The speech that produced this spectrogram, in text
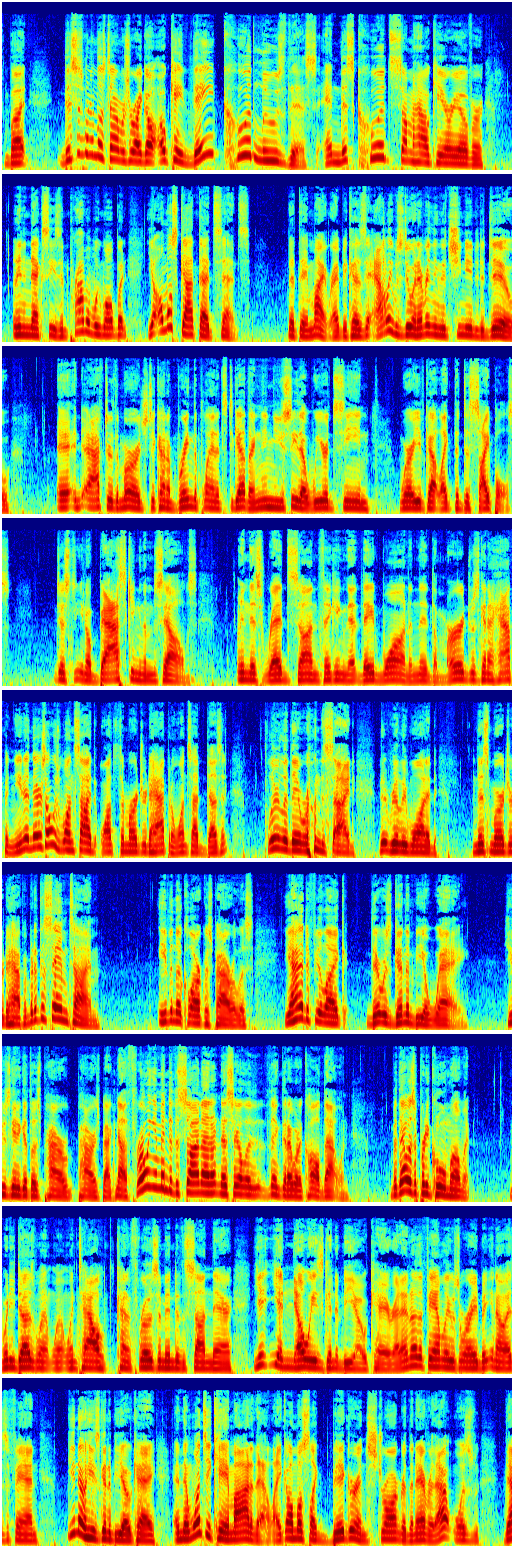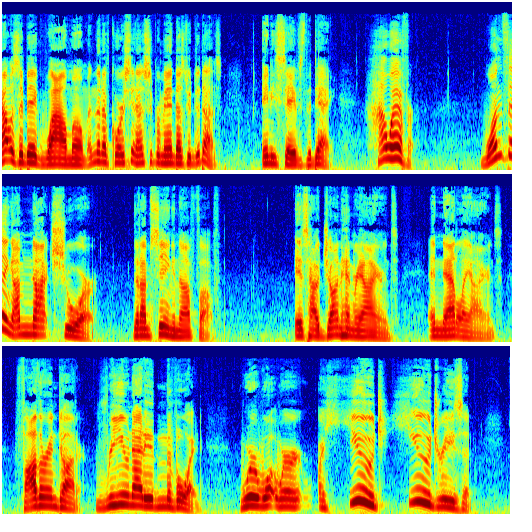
But this is one of those times where I go, okay, they could lose this, and this could somehow carry over in the next season. Probably won't, but you almost got that sense that they might, right? Because Allie was doing everything that she needed to do after the merge to kind of bring the planets together. And then you see that weird scene where you've got like the disciples just, you know, basking themselves in this red sun thinking that they'd won and that the merge was going to happen. You know, there's always one side that wants the merger to happen and one side that doesn't. Clearly, they were on the side that really wanted this merger to happen. But at the same time, even though Clark was powerless, you had to feel like there was going to be a way he was going to get those power powers back. Now, throwing him into the sun, I don't necessarily think that I would have called that one. But that was a pretty cool moment when he does when when, when Tal kind of throws him into the sun there. You you know he's going to be okay, right? I know the family was worried, but you know as a fan, you know he's going to be okay. And then once he came out of that, like almost like bigger and stronger than ever, that was that was a big wow moment. And then of course, you know, Superman does what he does. And he saves the day. However, one thing I'm not sure that I'm seeing enough of is how John Henry Irons and Natalie Irons, father and daughter, reunited in the void, were were a huge, huge reason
